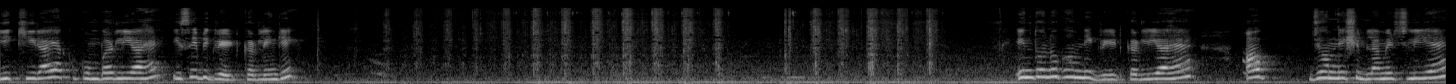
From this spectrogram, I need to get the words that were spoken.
ये खीरा या कुकुम्बर लिया है, इसे भी ग्रेट कर लेंगे। इन दोनों को हमने ग्रेट कर लिया है। अब जो हमने शिमला मिर्च ली है,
